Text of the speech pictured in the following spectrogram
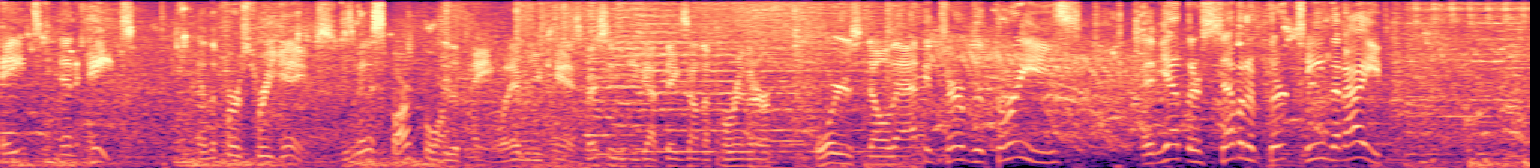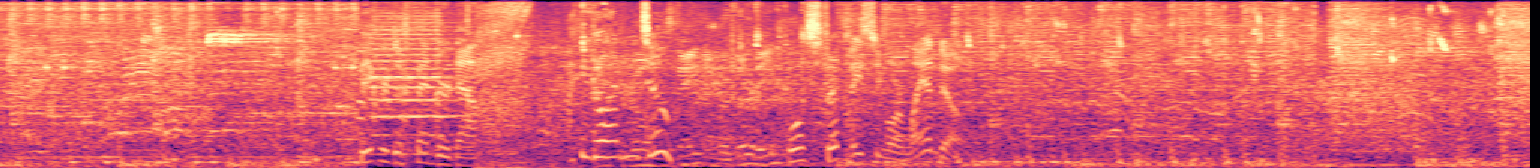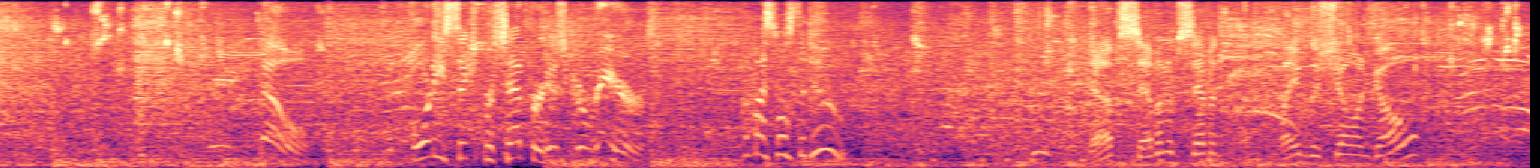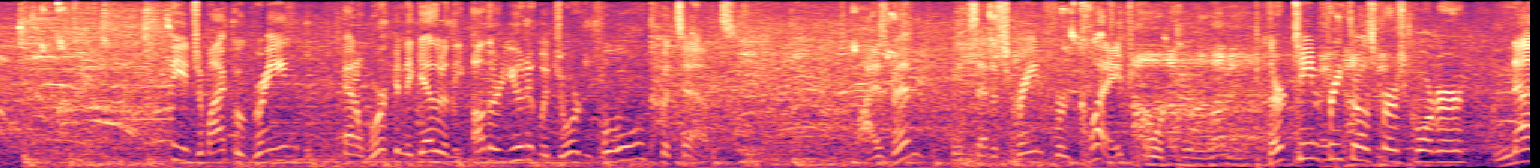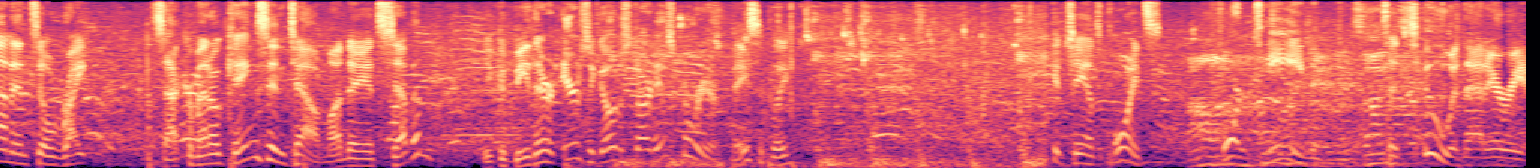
Eight and eight in the first three games. He's been a spark for him. To the paint whenever you can, especially when you got bigs on the perimeter. Warriors know that. In terms of threes, and yet they're 7 of 13 tonight. Bigger defender down. I can go at him too. Going strip. Facing Orlando. 46% for his career. What am I supposed to do? Up 7 of 7. Play with the show and go. He and JaMychal Green kind of working together in the other unit with Jordan Poole. Attempt. Wiseman, he set a screen for Klay. 13 free throws first quarter, none until right. Sacramento Kings in town Monday at 7. You could be there years ago to start his career. Basically. Second chance points, 14 to 2 in that area.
